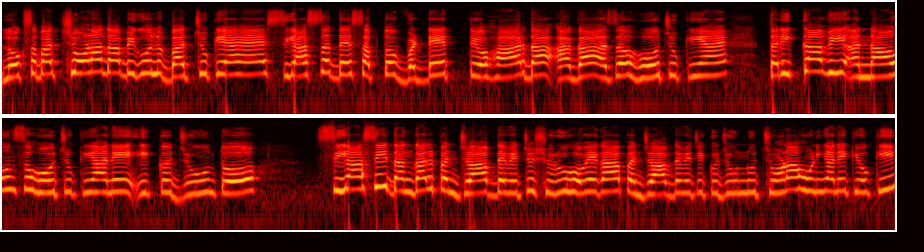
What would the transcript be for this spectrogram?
ਲੋਕ ਸਭਾ ਚੋਣਾਂ ਦਾ ਬਿਗੁਲ ਵੱਜ ਚੁੱਕਿਆ ਹੈ। ਸਿਆਸਤ ਦੇ ਸਭ ਤੋਂ ਵੱਡੇ ਤਿਉਹਾਰ ਦਾ ਆਗਾਜ਼ ਹੋ ਚੁੱਕਿਆ ਹੈ। ਤਰੀਕਾ ਵੀ ਅਨਾਉਂਸ ਹੋ ਚੁੱਕੀਆਂ ਨੇ। 1 ਜੂਨ ਤੋਂ ਸਿਆਸੀ ਦੰਗਲ ਪੰਜਾਬ ਦੇ ਵਿੱਚ ਸ਼ੁਰੂ ਹੋਵੇਗਾ। ਪੰਜਾਬ ਦੇ ਵਿੱਚ 1 ਜੂਨ ਨੂੰ ਚੋਣਾਂ ਹੋਣੀਆਂ ਨੇ ਕਿਉਂਕਿ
